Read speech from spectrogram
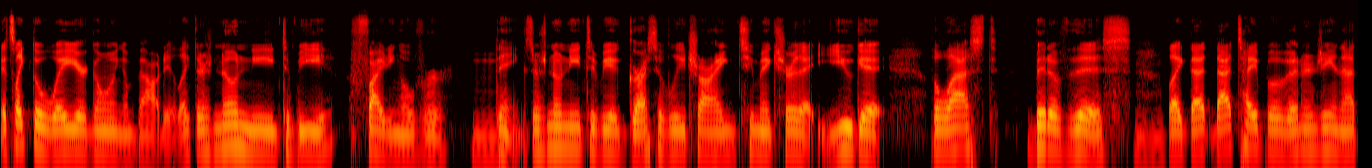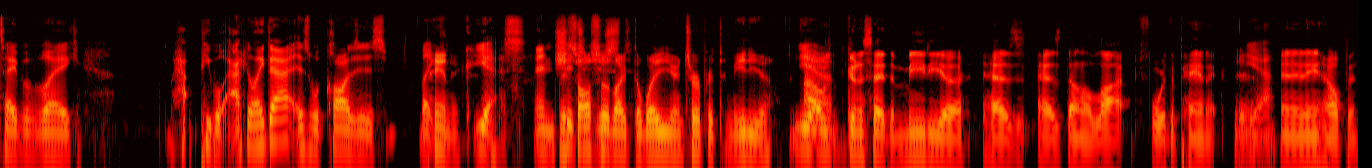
it's like the way you're going about it. Like, there's no need to be fighting over Mm-hmm. things. There's no need to be aggressively trying to make sure that you get the last bit of this. Mm-hmm. Like that. That type of energy and that type of like people acting like that is what causes like Panic. Yes, and It's also just- like the way you interpret the media. yeah, I was gonna say the media has has done a lot for the panic, Yeah. yeah, and it ain't helping.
